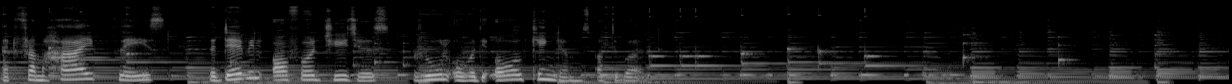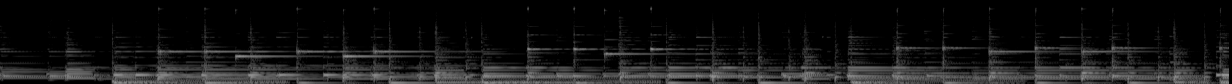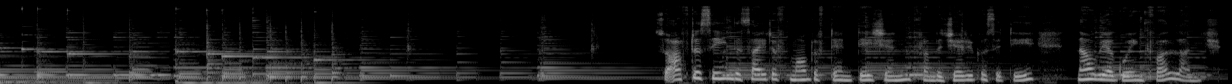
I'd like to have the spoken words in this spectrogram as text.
that from a high place the devil offered Jesus rule over the all kingdoms of the world. So, after seeing the site of Mount of Temptation from the Jericho city, now we are going for lunch.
